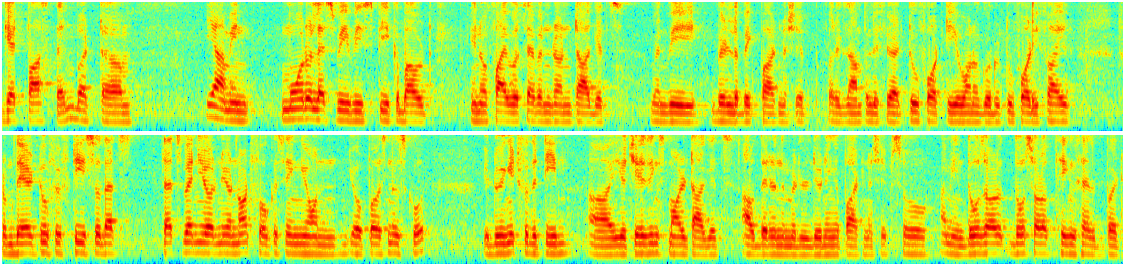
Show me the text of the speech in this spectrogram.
get past them. But um, yeah, I mean, more or less we, we speak about you know five or seven run targets when we build a big partnership. For example, if you're at 240, you want to go to 245. From there, 250. So that's that's when you're you're not focusing on your personal score you're doing it for the team. Uh, you're chasing small targets out there in the middle during a partnership. So I mean, those are those sort of things help. But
